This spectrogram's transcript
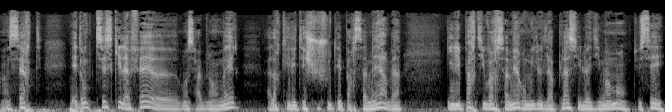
hein, certes. Et donc c'est ce qu'il a fait, Mus'ab ibn Umayr, alors qu'il était chouchouté par sa mère? Ben, il est parti voir sa mère au milieu de la place. Il lui a dit, maman, tu sais,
